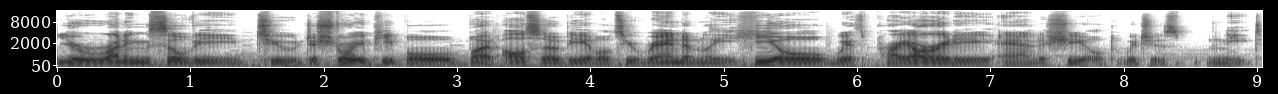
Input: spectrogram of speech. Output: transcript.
you're running Sylvie to destroy people, but also be able to randomly heal with priority and a shield, which is neat.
